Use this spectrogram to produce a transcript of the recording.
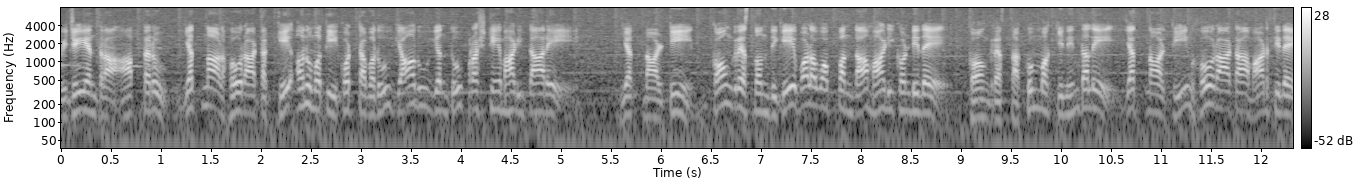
ವಿಜಯೇಂದ್ರ ಆಪ್ತರು ಯತ್ನಾಳ್ ಹೋರಾಟಕ್ಕೆ ಅನುಮತಿ ಕೊಟ್ಟವರು ಯಾರು ಎಂದು ಪ್ರಶ್ನೆ ಮಾಡಿದ್ದಾರೆ. ಯತ್ನಾಳ್ ಟೀಮ್ ಕಾಂಗ್ರೆಸ್ನೊಂದಿಗೆ ಒಳ ಒಪ್ಪಂದ ಮಾಡಿಕೊಂಡಿದೆ. ಕಾಂಗ್ರೆಸ್ನ ಕುಮ್ಮಕ್ಕಿನಿಂದಲೇ ಯತ್ನಾಳ್ ಟೀಮ್ ಹೋರಾಟ ಮಾಡ್ತಿದೆ.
